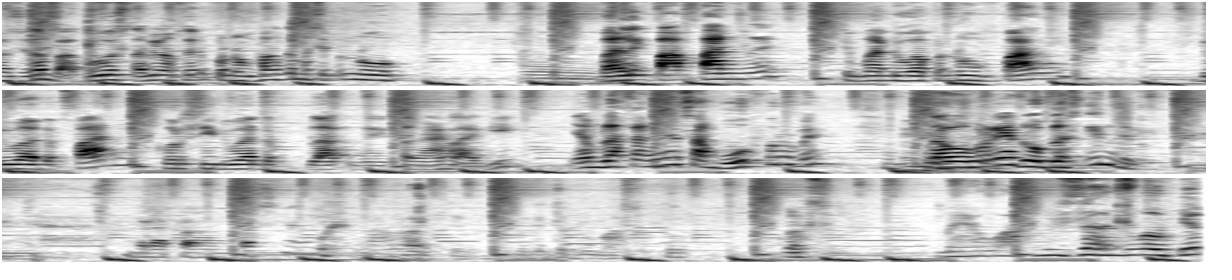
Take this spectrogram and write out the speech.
Sosial bagus tapi maksudnya penumpang tuh masih penuh. Hmm. balik papan nih cuma dua penumpang dua depan kursi dua de di tengah lagi. Yang belakangnya subwoofer men. Subwoofernya 12 in lagi berapa ongkosnya Wih, ngerti. begitu gue masuk tuh terus mewah bisa mobil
